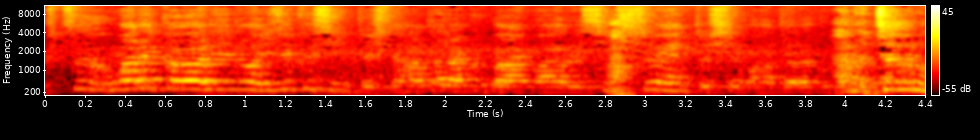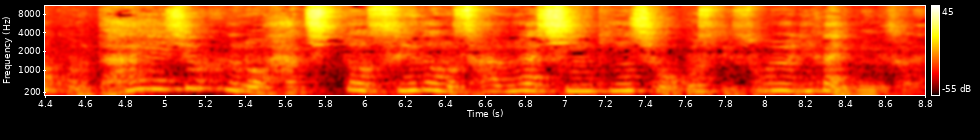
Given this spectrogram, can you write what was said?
普通生まれ変わりの異軸心として働く場合もあるし秘書園としても働く場合もあのじゃああのこの大軸の8と水道の3が心筋意識を起こすというそういう理解でいいんですかね。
